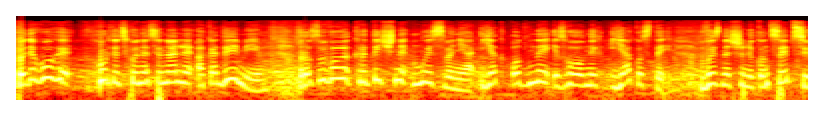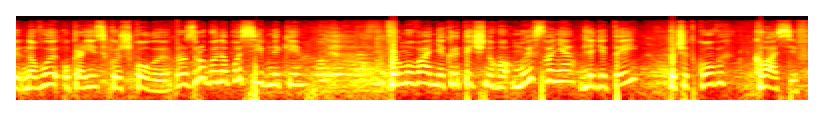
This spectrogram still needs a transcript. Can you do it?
Педагоги Хортицької національної академії розвивали критичне мислення як одне із головних якостей, визначеної концепцією нової української школи. Розроблено посібники формування критичного мислення для дітей початкових класів.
